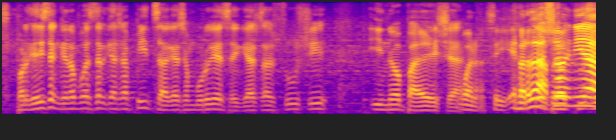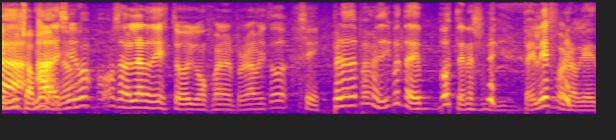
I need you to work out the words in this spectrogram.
Porque dicen que no puede ser que haya pizza, que haya hamburguesa y que haya sushi y no paella. bueno, sí, es verdad, Entonces yo pero venía hay muchos a decir, ¿no? "Va- vamos a hablar de esto hoy con Juan en el programa y todo. Sí, Pero después me di cuenta que vos tenés un teléfono que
